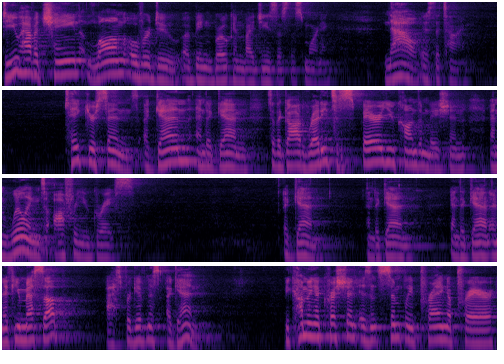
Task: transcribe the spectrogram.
Do you have a chain long overdue of being broken by Jesus this morning? Now is the time. Take your sins again and again to the God ready to spare you condemnation and willing to offer you grace. Again and again and again. And if you mess up, ask forgiveness again. Becoming a Christian isn't simply praying a prayer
